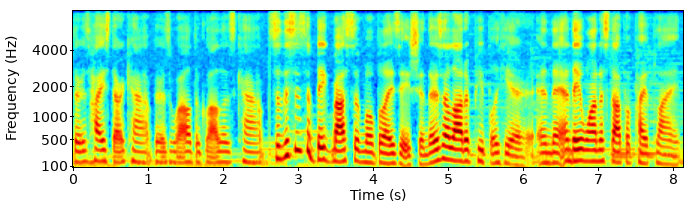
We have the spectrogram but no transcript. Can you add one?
There's High Star Camp, there's Wild Oglalas Camp. So this is a big, massive mobilization. There's a lot of people here, and they, and they want to stop a pipeline.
